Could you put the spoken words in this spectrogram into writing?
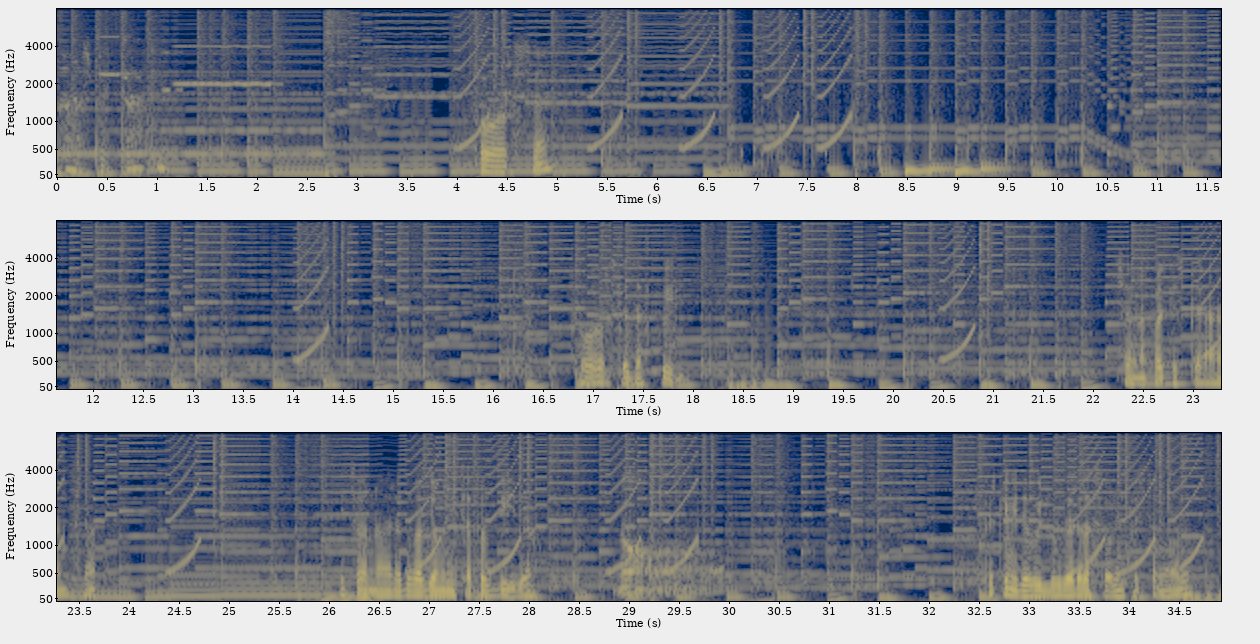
Ah, aspettate. Forse forse da qui c'è una qualche speranza di tornare dove abbiamo iniziato il video. No! Perché mi devo illudere da solo in questo modo?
